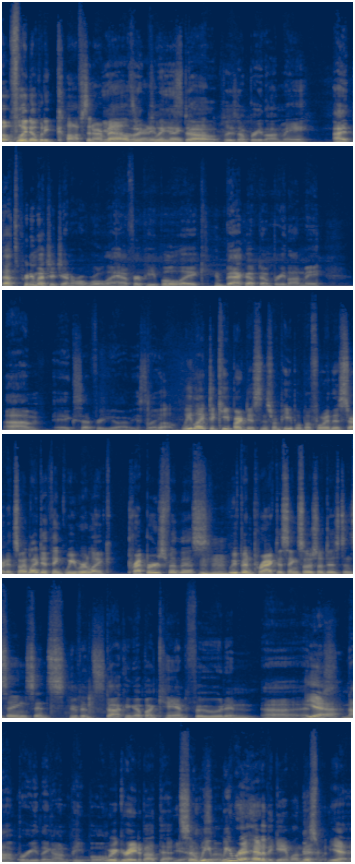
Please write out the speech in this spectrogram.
Hopefully, nobody coughs in our Yeah, mouths or anything please like don't, that. Please don't breathe on me. I that's pretty much a general rule I have for people. Like, back up, don't breathe on me. Um, except for you, obviously. Well, we like to keep our distance from people before this started, so I'd like to think we were like preppers for this. Mhm. We've been practicing social distancing since We've been stocking up on canned food and, uh, and Yeah. just not breathing on people. we're great about that. Yeah, so we so- we were ahead of the game on this Yeah. one. Yeah.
